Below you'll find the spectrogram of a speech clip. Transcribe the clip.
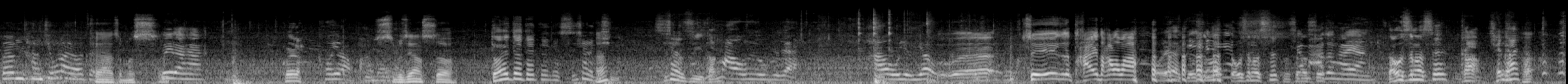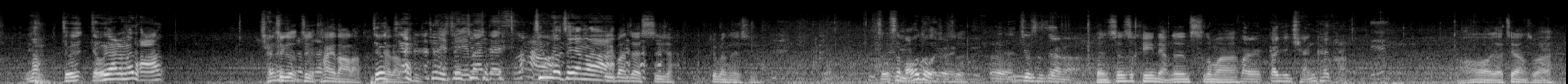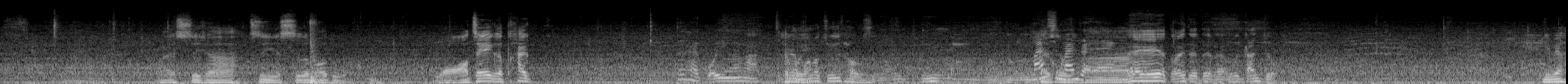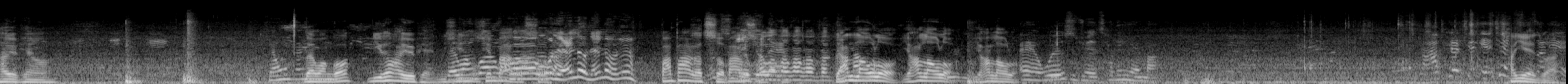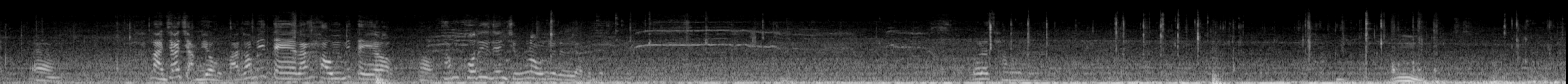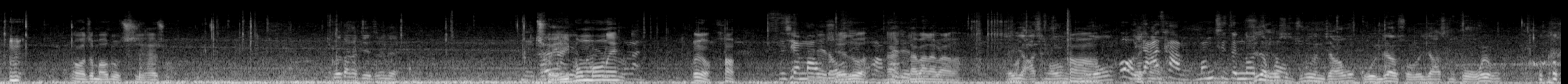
不要烫久了要看下怎么撕。可以了哈。可以了。可以了。是不是这样撕啊？对对对对对，撕下来就行了。撕下来是一张。蚝油不是？蚝油有。呃，这个太大了吧？都是我撕，都是我撕。都是我撕，好，切开。你看，就就要那么烫。这个这个太大了，就就就就就就要这样啊！对半再撕一下，对半再撕。就是毛肚，就是，呃，就是这样啊。本身是可以两个人吃的吗？快赶紧切开它。哦，要这样是吧？来试一下，自己撕的毛肚。哇，这个太，这太过瘾了哈！这个往到嘴头是吗？嗯，满吃满在。哎，对对对，那我感觉。里面还有一片哦。来，王哥，里头还有一片，你先先把个吃。我练了练了练了。把把个吃，把个吃。压老了，压老了，压老了。哎，我也是觉得差点盐吧。那片儿年前差椰子啊。嗯。那加酱油，那个没得，那个蚝油没得了。哦，他们喝的有点久了，我觉得要不得。我来尝一下。嗯。嗯。哦，这毛肚吃起来爽。给我打个碟子的。脆嘣嘣的。哎呦，好。之前毛肚。谢谢哎，来吧来吧来吧。鸭肠哦，哦，鸭肠，忘记整了。虽然我是主人家，我个人都要说鸭肠多哟。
